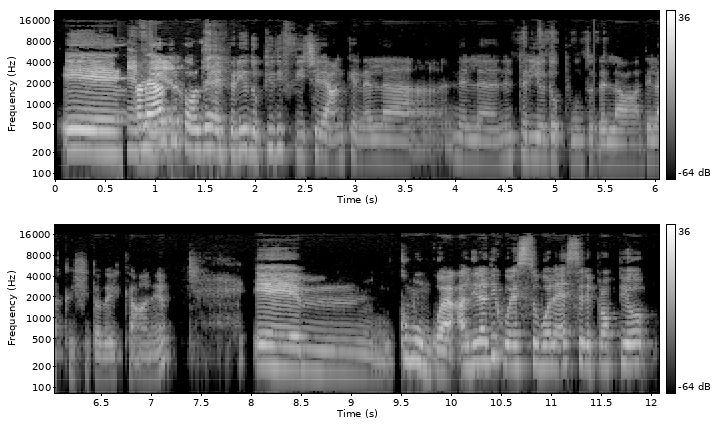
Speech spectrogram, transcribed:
E È tra le altre vero. cose è il periodo più difficile anche nel, nel- nel periodo appunto della, della crescita del cane. E, mm, comunque, al di là di questo, vuole essere proprio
